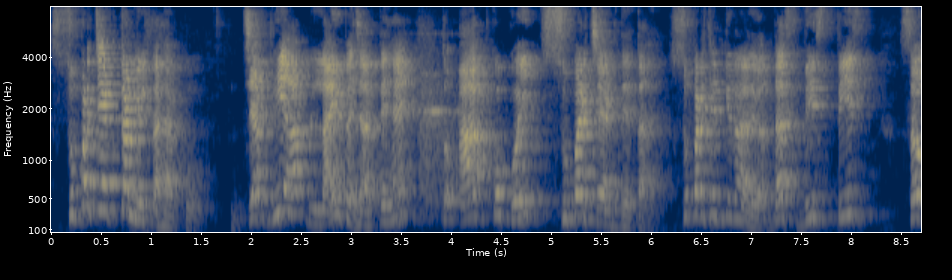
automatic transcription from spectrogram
सुपर चैट कब मिलता है आपको? जब भी आप लाइव पे जाते हैं तो आपको कोई सुपर चैट देता है। सुपर चैट कितना देगा? दस, बीस, तीस, सौ,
